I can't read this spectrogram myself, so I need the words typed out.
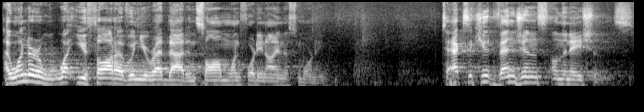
I wonder what you thought of when you read that in Psalm 149 this morning. To execute vengeance on the nations.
